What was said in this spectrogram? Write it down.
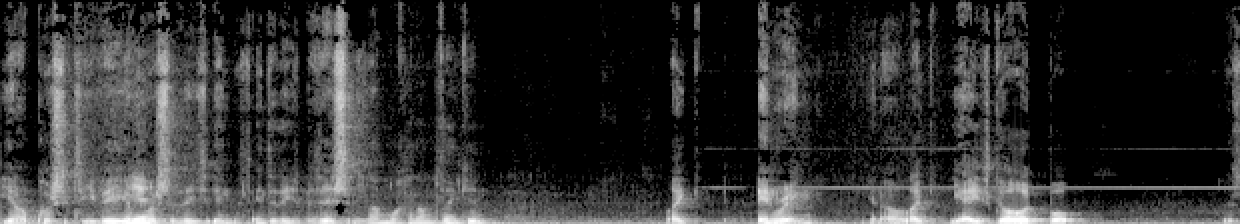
you know push the TV and Yeah. push to these in, into these positions. And I'm looking, I'm thinking like in ring, you know, like yeah, he's good, but there's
